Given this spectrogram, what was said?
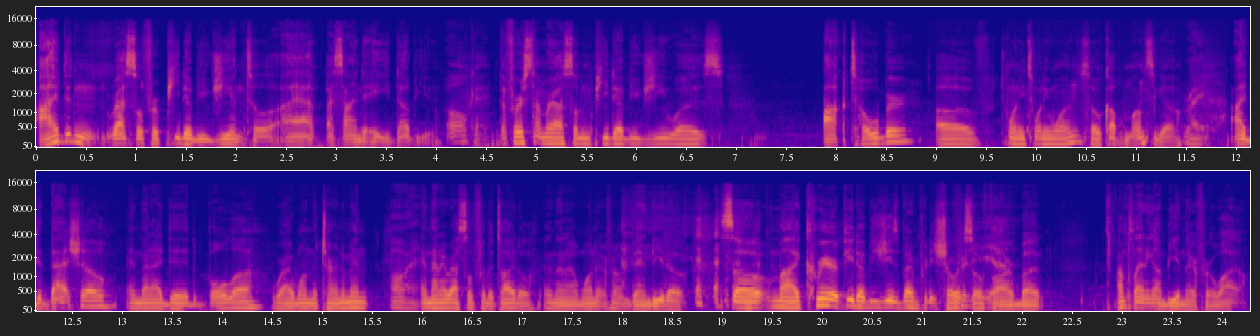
I didn't wrestle for PWG until I, I signed to AEW. Oh, okay. The first time I wrestled in PWG was October of 2021, so a couple months ago. Right. I did that show, and then I did Bola, where I won the tournament. All right. And then I wrestled for the title, and then I won it from Bandito. so my career at PWG has been pretty short so Pretty- yeah. far, but I'm planning on being there for a while.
